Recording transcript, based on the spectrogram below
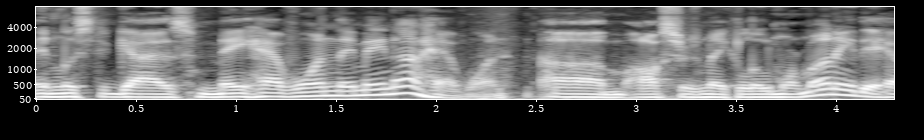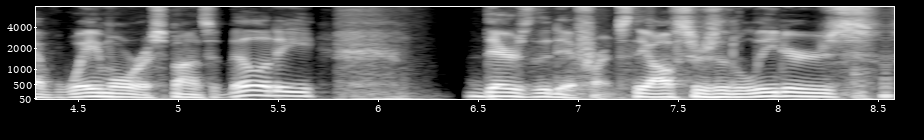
Enlisted guys may have one, they may not have one. Um, officers make a little more money, they have way more responsibility there's the difference. The officers are the leaders.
